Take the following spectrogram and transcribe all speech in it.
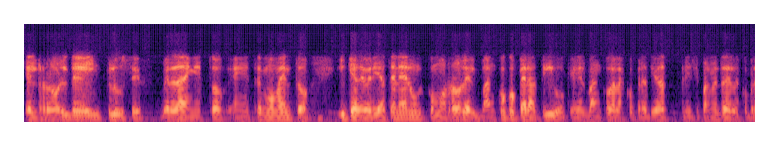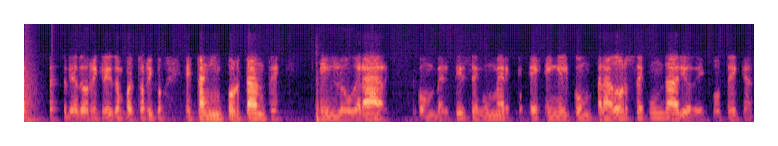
el rol de Inclusive, ¿verdad? En esto, en este momento, y que debería tener un, como rol el banco cooperativo, que es el banco de las cooperativas, principalmente de las cooperativas de ahorro y crédito en Puerto Rico, es tan importante en lograr convertirse en un en el comprador secundario de hipotecas.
